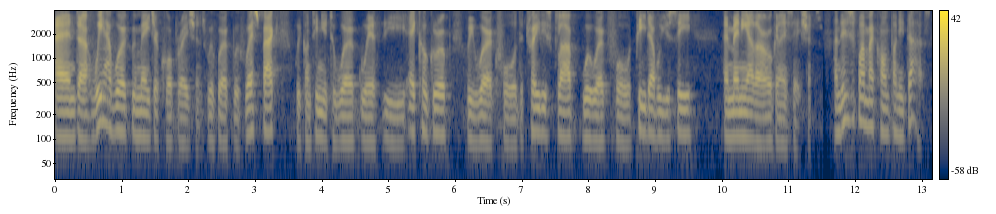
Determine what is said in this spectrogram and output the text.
And uh, we have worked with major corporations. We've worked with Westpac. We continue to work with the Echo Group. We work for the Tradies Club. We work for PwC and many other organizations. And this is what my company does.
